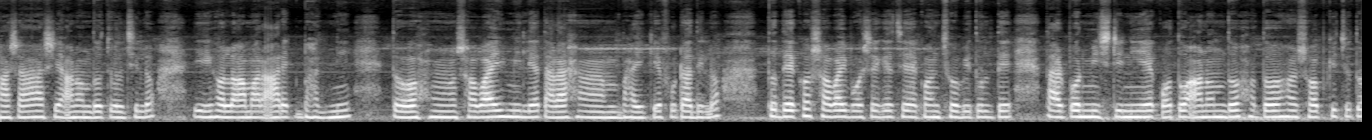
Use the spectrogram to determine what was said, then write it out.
হাসাহাসি আনন্দ চলছিল। এই হলো আমার আরেক ভাগ্নি। তো সবাই মিলে তারা হ্যাঁ, ভাইকে ফোঁটা দিল। তো দেখো সবাই বসে গেছে এখন ছবি তুলতে। তারপর মিষ্টি নিয়ে কত আনন্দ। তো সব কিছু তো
